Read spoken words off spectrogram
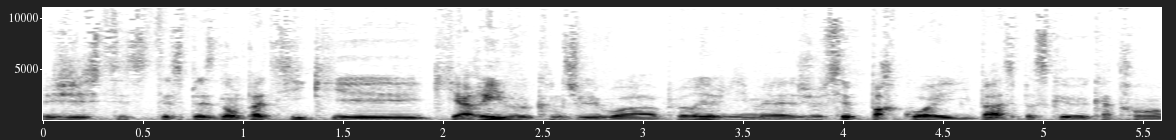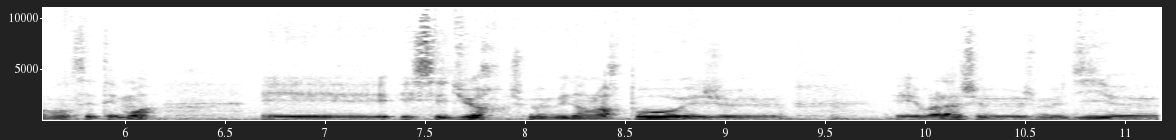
Mais j'ai cette espèce d'empathie qui, qui arrive quand je les vois pleurer. Je dis, mais je sais par quoi ils passent parce que 4 ans avant, c'était moi. Et, c'est dur. Je me mets dans leur peau et, je, et voilà, je, me dis, euh,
